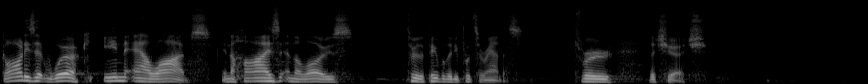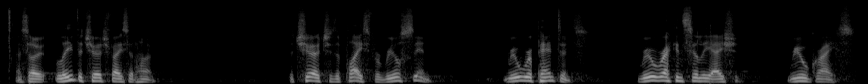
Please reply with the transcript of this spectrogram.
God is at work in our lives, in the highs and the lows, through the people that He puts around us, through the church. And so leave the church face at home. The church is a place for real sin, real repentance, real reconciliation, real grace.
